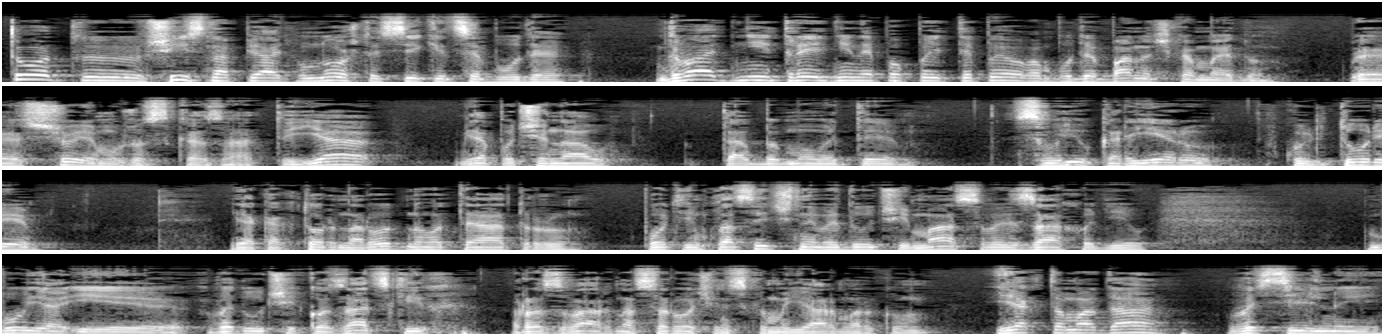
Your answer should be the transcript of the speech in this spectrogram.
То от е, 6 на 5 умножте, скільки це буде. Два дні, три дні не попийте пива, вам буде баночка меду. Е, Що я можу сказати? Я, я починав, так би мовити, свою кар'єру в культурі як актор народного театру, потім класичний ведучий масових заходів. Був я і ведучий козацьких розваг на Сорочинському ярмарку. Як тамада весільний,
